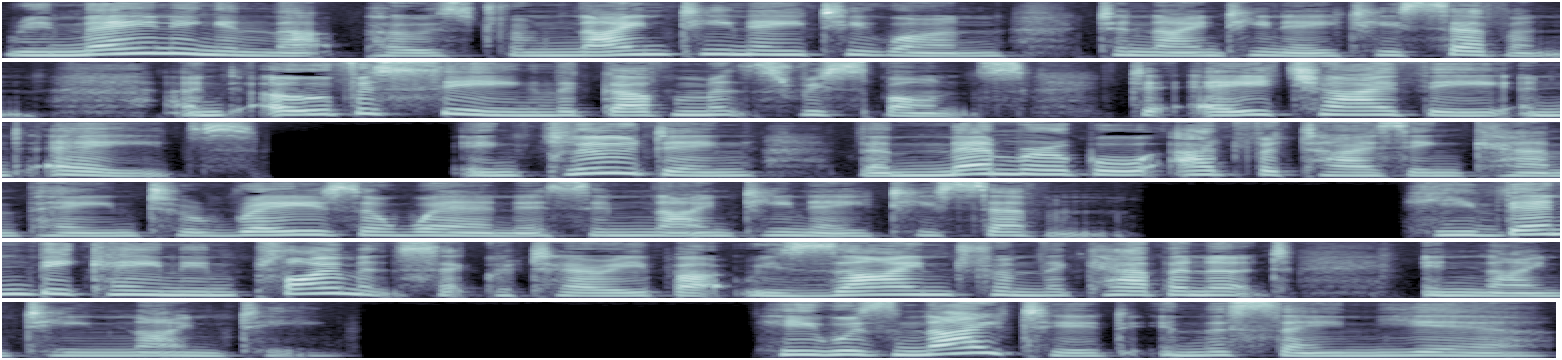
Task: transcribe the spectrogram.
remaining in that post from 1981 to 1987 and overseeing the government's response to HIV and AIDS including the memorable advertising campaign to raise awareness in 1987. He then became Employment Secretary but resigned from the Cabinet in 1990. He was knighted in the same year.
